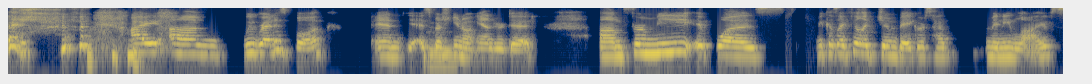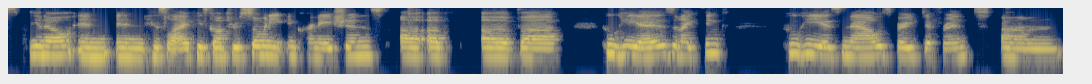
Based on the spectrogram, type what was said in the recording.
I um we read his book and especially mm-hmm. you know andrew did. Um, for me it was because i feel like jim Bakker's had many lives you know in in his life he's gone through so many incarnations uh, of of uh, who he is and i think who he is now is very different um,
